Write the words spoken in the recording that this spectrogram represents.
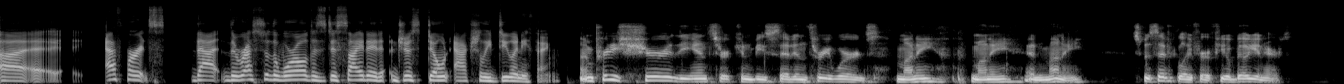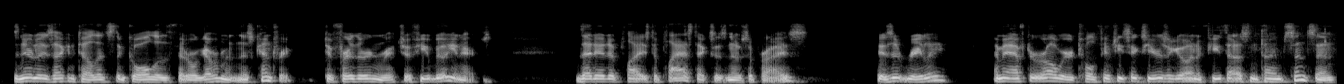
uh, efforts that the rest of the world has decided just don't actually do anything? I'm pretty sure the answer can be said in three words money, money, and money, specifically for a few billionaires. As nearly as I can tell, that's the goal of the federal government in this country to further enrich a few billionaires. That it applies to plastics is no surprise. Is it really? I mean, after all, we were told 56 years ago and a few thousand times since then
